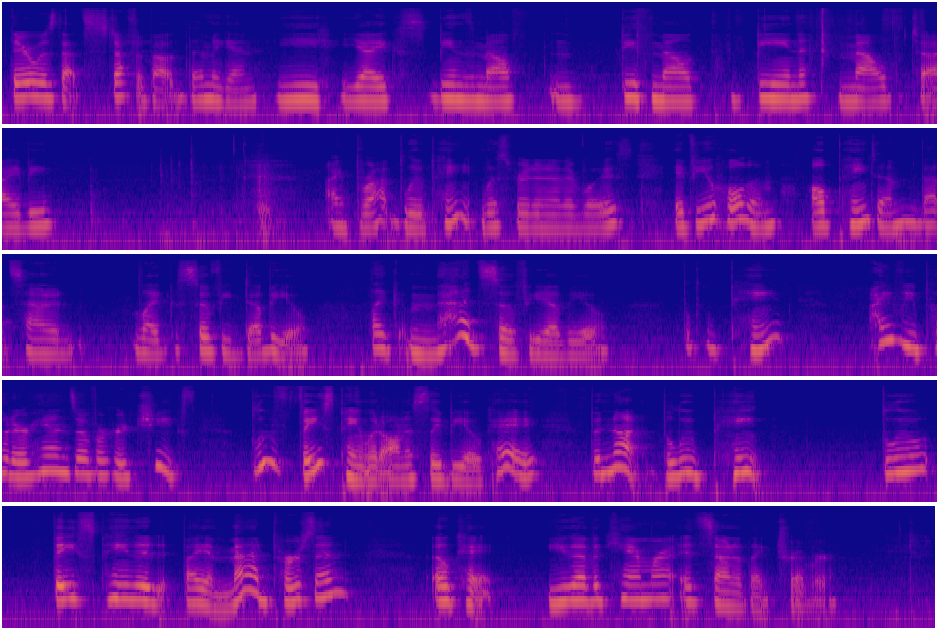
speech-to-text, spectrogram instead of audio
There was that stuff about them again. Yee, yikes. Bean's mouth, beef mouth, bean mouth to Ivy. I brought blue paint, whispered another voice. If you hold him, I'll paint him. That sounded like Sophie W. Like mad Sophie W. Blue paint? Ivy put her hands over her cheeks. Blue face paint would honestly be okay, but not blue paint. Blue face painted by a mad person? Okay, you have a camera? It sounded like Trevor.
